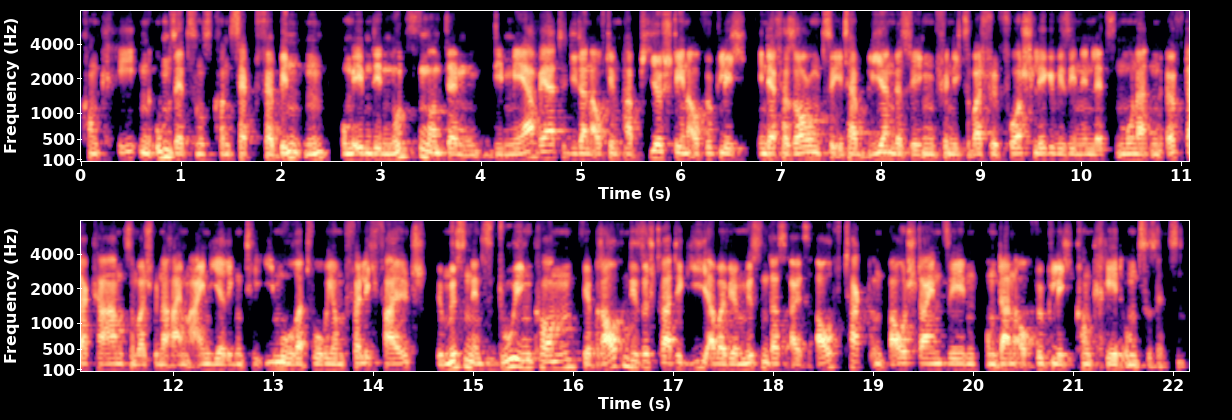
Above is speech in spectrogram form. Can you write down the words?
konkreten Umsetzungskonzept verbinden, um eben den Nutzen und den, die Mehrwerte, die dann auf dem Papier stehen, auch wirklich in der Versorgung zu etablieren. Deswegen finde ich zum Beispiel Vorschläge, wie sie in den letzten Monaten öfter kam, zum Beispiel nach einem einjährigen TI-Moratorium, völlig falsch. Wir müssen ins Doing kommen. Wir brauchen diese Strategie, aber wir müssen das als Auftakt und Baustein sehen, um dann auch wirklich konkret umzusetzen.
